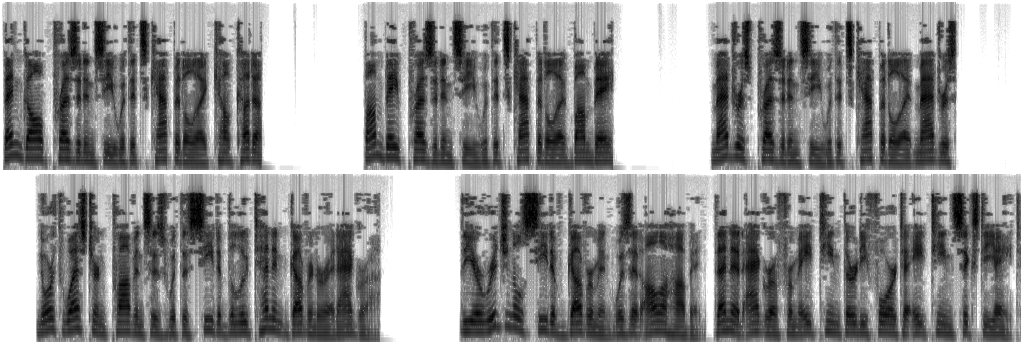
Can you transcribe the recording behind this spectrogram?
Bengal Presidency with its capital at Calcutta Bombay Presidency with its capital at Bombay Madras Presidency with its capital at Madras Northwestern provinces with the seat of the Lieutenant Governor at Agra. The original seat of government was at Allahabad, then at Agra from 1834 to 1868.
